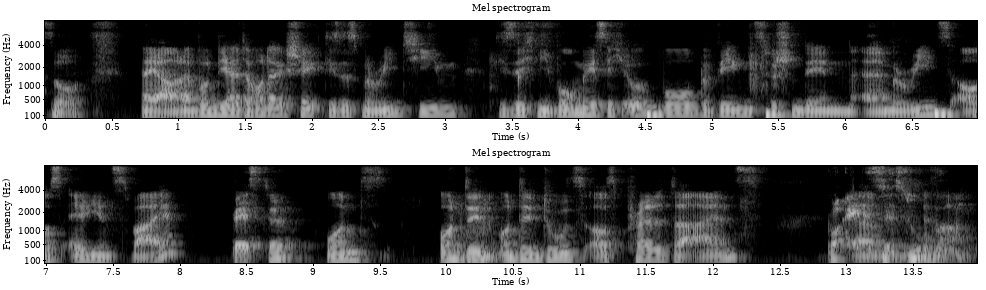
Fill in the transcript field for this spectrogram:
So. Naja, und dann wurden die halt da runtergeschickt, dieses Marine-Team, die sich niveaumäßig irgendwo bewegen zwischen den äh, Marines aus Alien 2 Beste. und, und, den, und den Dudes aus Predator 1. Boah, ey, das ist ja Ähm, super.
